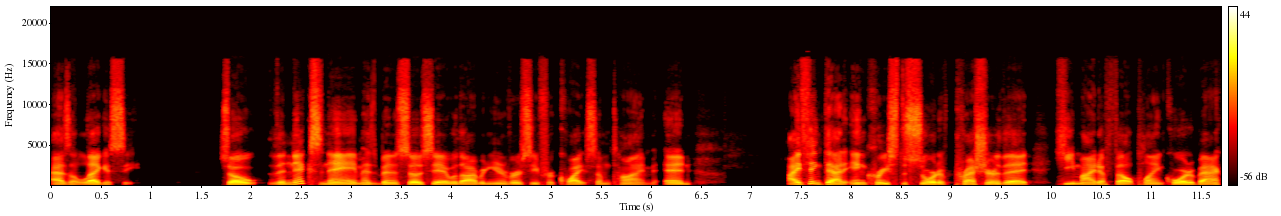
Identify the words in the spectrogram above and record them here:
as a legacy. So the Nix name has been associated with Auburn University for quite some time. And I think that increased the sort of pressure that he might have felt playing quarterback,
